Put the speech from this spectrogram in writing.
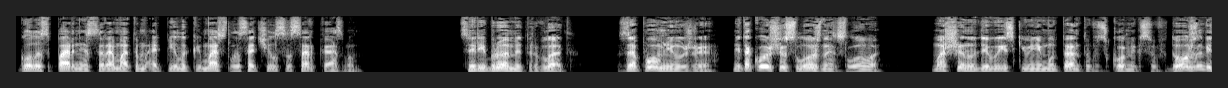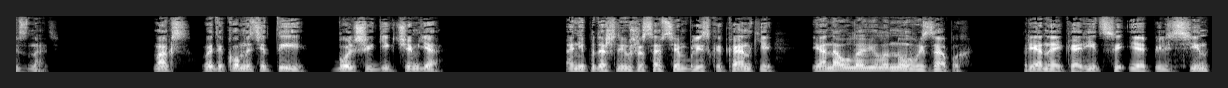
Голос парня с ароматом опилок и масла сочился сарказмом. «Цереброметр, Влад. Запомни уже, не такое уж и сложное слово. Машину для выискивания мутантов из комиксов должен ведь знать?» «Макс, в этой комнате ты больше гик, чем я. Они подошли уже совсем близко к Анке, и она уловила новый запах. Пряная корица и апельсин,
